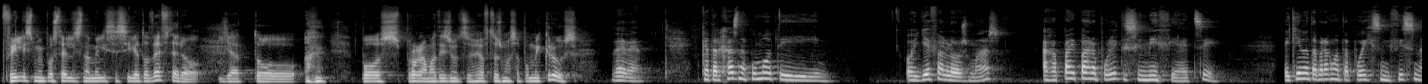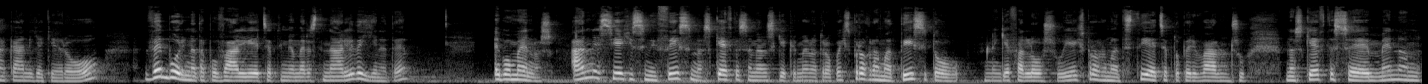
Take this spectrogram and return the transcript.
Φίλης, μήπως θέλεις να μιλήσεις εσύ για το δεύτερο, για το πώς προγραμματίζουμε τους εαυτούς μας από μικρούς; Βέβαια. Καταρχάς, να πούμε ότι ο εγκέφαλός μας αγαπάει πάρα πολύ τη συνήθεια, έτσι. Εκείνα τα πράγματα που έχει συνηθίσει να κάνει για καιρό, δεν μπορεί να τα αποβάλει έτσι από τη μια μέρα στην άλλη, δεν γίνεται. Επομένως, αν εσύ έχεις συνηθίσει να σκέφτεσαι με έναν συγκεκριμένο τρόπο, έχεις προγραμματίσει το εγκέφαλό σου ή έχεις προγραμματιστεί έτσι από το περιβάλλον σου να σκέφτεσαι με έναν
